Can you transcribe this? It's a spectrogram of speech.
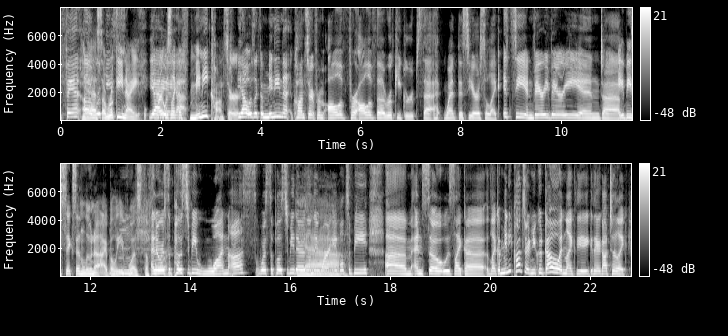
fan. uh, Yes, a rookie night. Yeah, where it was yeah, like yeah. a mini concert. Yeah, it was like a mini net concert from all of for all of the rookie groups that went this year. So like Itzy and VERIVERY and uh, AB6 and LOONA, I believe, was the four. Mm-hmm. and there was supposed to be ONEUS was supposed to be there, and then they weren't able to be. Um, and so it was like a like a mini concert, and you could go and like the, they got to like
